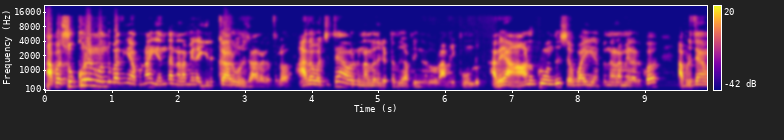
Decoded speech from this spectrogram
அப்ப சுக்கரன் வந்து பாத்தீங்க அப்படின்னா எந்த நிலைமையில இருக்காரு ஒரு ஜாதகத்திலோ அதை வச்சுதான் அவருக்கு நல்லது கெட்டது அப்படிங்கிறது ஒரு அமைப்பு உண்டு. அதே ஆணுக்கும் வந்து செவ்வாய் எந்த நிலைமையில இருக்கோ அப்படித்தான்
